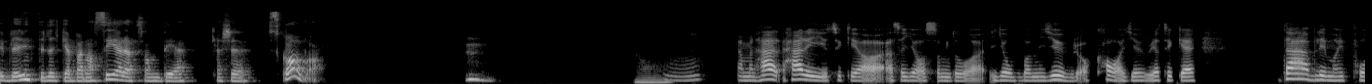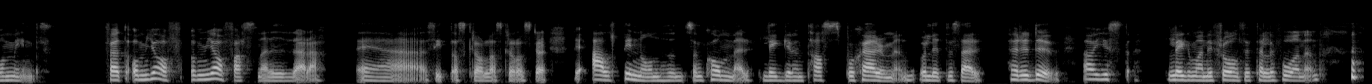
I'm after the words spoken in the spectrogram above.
Det blir inte lika balanserat som det kanske ska vara. Mm. Mm. Ja, men här, här är ju, tycker jag, alltså jag som då jobbar med djur och har djur, jag tycker där blir man ju påmind. För att om jag, om jag fastnar i det där, eh, sitta och scrolla, scrolla, scrolla, det är alltid någon hund som kommer, lägger en tass på skärmen och lite så här, hörru du, ja just det, lägger man ifrån sig telefonen.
